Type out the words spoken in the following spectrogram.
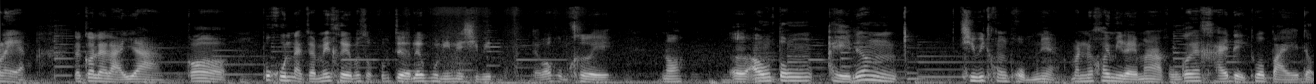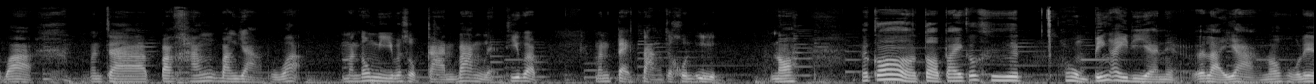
ปลกๆแล้วก็หลาย ๆ อย่าง ก็พวกคุณอาจจะไม่เคยประสบพบเจอเรื่องพวกนี้ในชีวิต แต่ว่าผมเคยเนาะเออเอาตรงไอ้เรื่องชีวิตของผมเนี่ย มันไม่ค่อยมีอะไรมาก ผมก็คล้ายเด็กทั่วไป แต่ว่ามันจะบางครั้งบางอย่างผมว่ามันต้องมีประสบการณ์บ้างแหละ ที่แบบมันแตกต่างจากคนอื่นเนาะแล้วก็ต่อไปก็คือผมปิ๊งไอเดียเนี่ยหลายอย่างเนาะผมเลย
